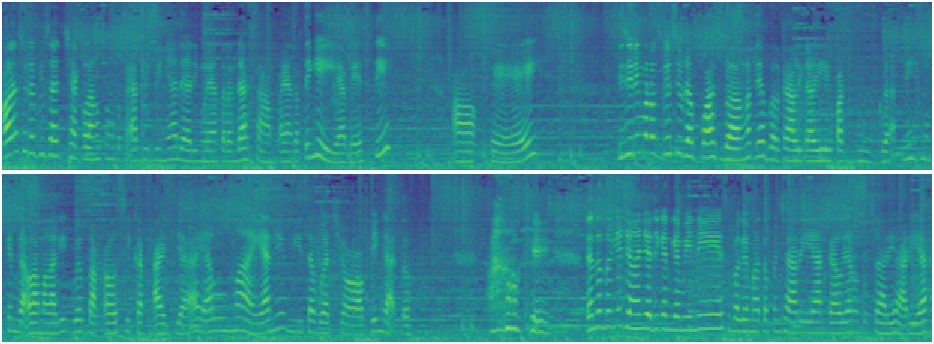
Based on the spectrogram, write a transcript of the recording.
kalian sudah bisa cek langsung untuk RTP nya dari mulai yang terendah sampai yang tertinggi ya besti oke. okay. Di sini menurut gue sih udah puas banget ya berkali-kali lipat juga nih. Mungkin gak lama lagi gue bakal sikat aja ya. Lumayan nih bisa buat shopping gak tuh? Oke. Okay. dan tentunya jangan jadikan game ini sebagai mata pencarian kalian untuk sehari-hari ya.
